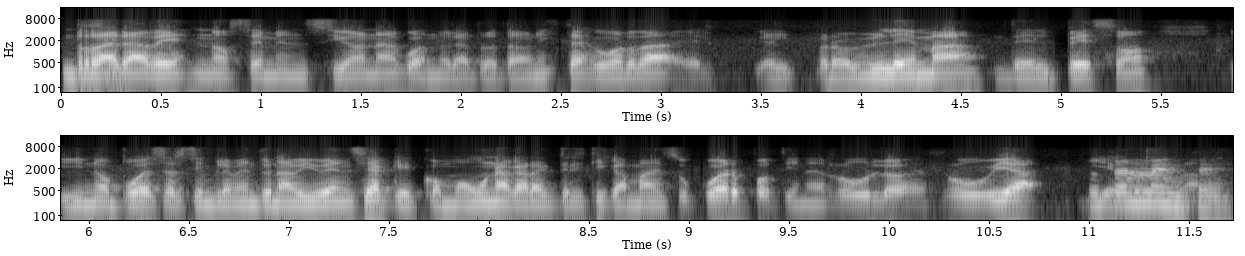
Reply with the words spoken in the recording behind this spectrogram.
Rara vez no se menciona cuando la protagonista es gorda el problema del peso, y no puede ser simplemente una vivencia que como una característica más en su cuerpo, tiene rulos, es rubia. Totalmente.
